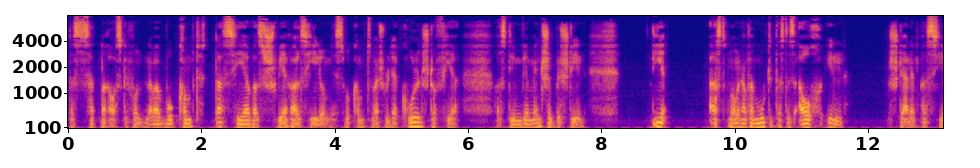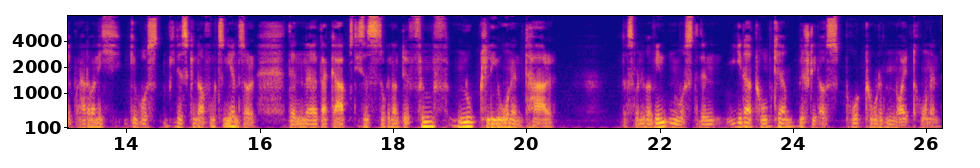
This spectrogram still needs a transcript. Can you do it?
Das hat man herausgefunden. Aber wo kommt das her, was schwerer als Helium ist? Wo kommt zum Beispiel der Kohlenstoff her, aus dem wir Menschen bestehen? Die Astronomen haben vermutet, dass das auch in Sternen passiert. Man hat aber nicht gewusst, wie das genau funktionieren soll. Denn äh, da gab es dieses sogenannte Fünf-Nukleonental das man überwinden musste, denn jeder Atomkern besteht aus Protonen und Neutronen,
